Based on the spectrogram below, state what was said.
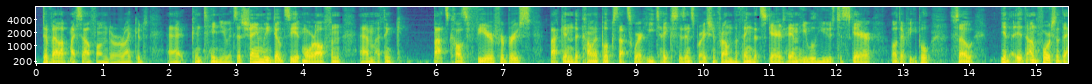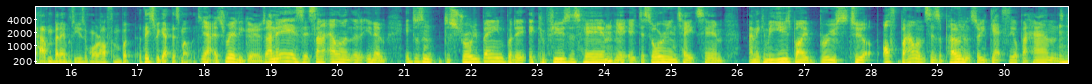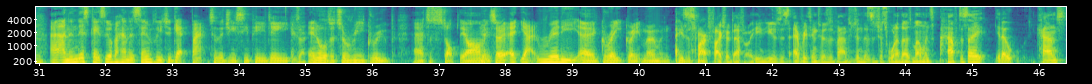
develop myself under or I could uh, continue. It's a shame we don't see it more often. Um, I think bats cause fear for Bruce. Back in the comic books, that's where he takes his inspiration from. The thing that scared him, he will use to scare other people. So, you know, it's unfortunate they haven't been able to use it more often, but at least we get this moment. Yeah, it's really good. And it is, it's that element that, you know, it doesn't destroy Bane, but it, it confuses him, mm-hmm. it, it disorientates him, and it can be used by Bruce to off balance his opponent so he gets the upper hand. Uh, and in this case, the upper hand is simply to get back to the GCPD Exactly. in order to regroup uh, to stop the army. So, uh, yeah, really a great, great moment. He's a smart fighter, definitely. He uses everything to his advantage, and this is just one of those moments. I have to say, you know, can't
